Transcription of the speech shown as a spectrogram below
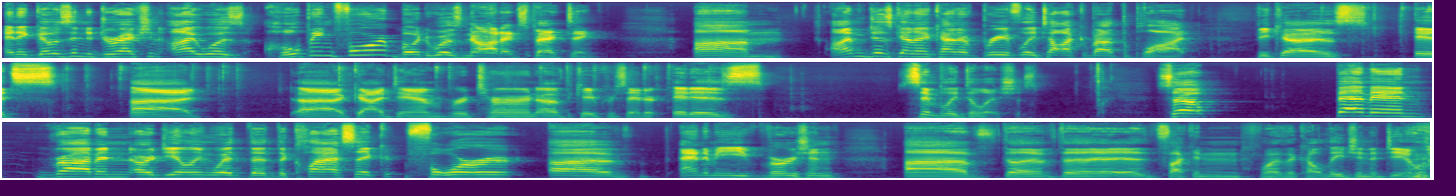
and it goes in a direction I was hoping for, but was not expecting. Um, I'm just gonna kind of briefly talk about the plot because it's uh uh goddamn Return of the Caped Crusader. It is simply delicious. So, Batman, Robin are dealing with the the classic four uh enemy version of the the fucking what are they called Legion of Doom,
